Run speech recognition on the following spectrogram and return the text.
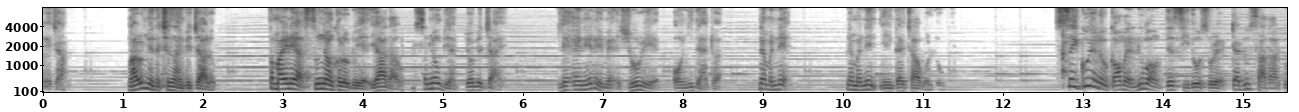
ခဲ့ကြငါတို့မျက်နှာချင်းဆိုင်ပစ်ကြလို့သမိုင်းတွေကစူးညောင်ခလုတ်တွေရဲ့အရသာကိုစမြုံပြန်ပြောပြကြရင်လေနေနေမဲ့အယိုးတွေရဲ့အော်ကြီးတန်အတွက်2မိနစ်2မိနစ်ငြိမ်သက်ကြဖို့လို စိတ်ကူးရင်လို့ကောင်းမဲ့လူပေါင်းသစ်စီတို့ဆိုတဲ့တက်တူးစာသားတခု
